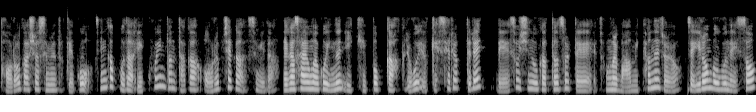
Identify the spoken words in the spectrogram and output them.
벌어가셨으면 좋겠고 생각보다 이 코인 단타가 어렵지가 않습니다. 제가 사용하고 있는 이 기법과 그리고 이렇게 세력들의 매수 신호가 떴을 때 정말 마음이 편해져요. 그래서 이런 부분에 있어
